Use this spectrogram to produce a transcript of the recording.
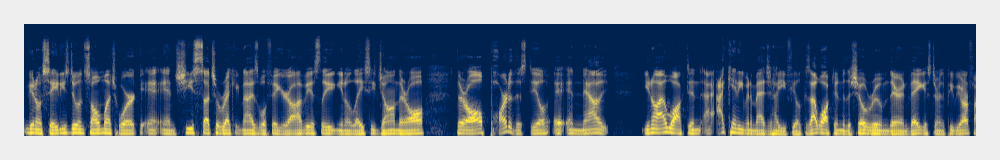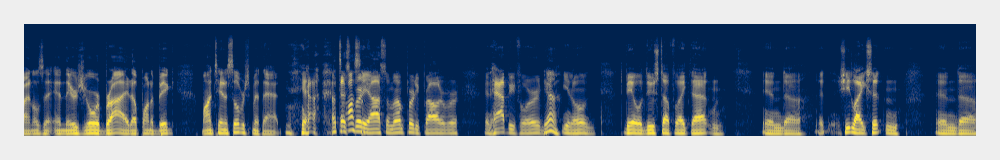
you know Sadie's doing so much work, and, and she's such a recognizable figure. Obviously, you know Lacey, John, they're all they're all part of this deal. A- And now, you know, I walked in. I, I can't even imagine how you feel because I walked into the showroom there in Vegas during the PBR finals, and, and there's your bride up on a big Montana Silversmith ad. Yeah, That's that's, awesome. pretty awesome. I'm pretty proud of her and happy for her. Yeah. you know, to be able to do stuff like that, and and uh, it, she likes it, and and uh,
